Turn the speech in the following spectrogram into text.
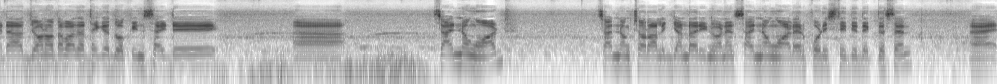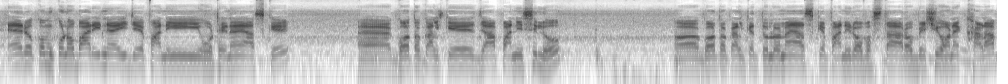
এটা জনতা বাজার থেকে দক্ষিণ সাইডে চার নং ওয়ার্ড। চার নং চর আলেকজান্ডার ইউনিয়নের চার নং ওয়ার্ডের পরিস্থিতি দেখতেছেন। এরকম কোনো বাড়ি নাই যে পানি ওঠে নাই আজকে। গতকালকে যা পানি ছিল গতকালকের তুলনায় আজকে পানির অবস্থা আরও বেশি অনেক খারাপ।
